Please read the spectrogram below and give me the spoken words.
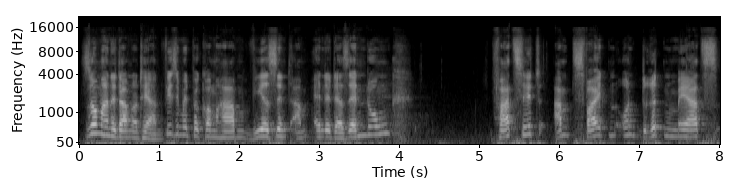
So, meine Damen und Herren, wie Sie mitbekommen haben, wir sind am Ende der Sendung. Fazit, am 2. und 3. März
